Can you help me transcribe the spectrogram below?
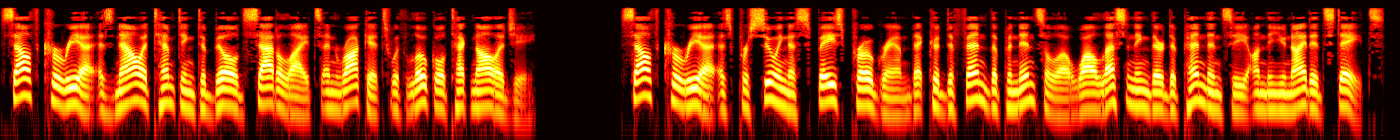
South Korea is now attempting to build satellites and rockets with local technology. South Korea is pursuing a space program that could defend the peninsula while lessening their dependency on the United States.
